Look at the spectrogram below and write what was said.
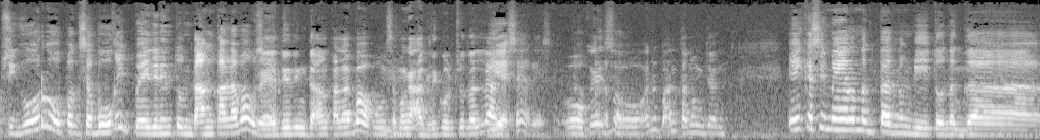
Siguro, pag sa bukid, pwede rin itong daang kalabaw, sir. Pwede ring daang kalabaw kung sa mga agricultural land. Yes sir, yes sir. Okay, so ano ba ang tanong dyan? Eh kasi meron nagtanong dito, nag ah,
